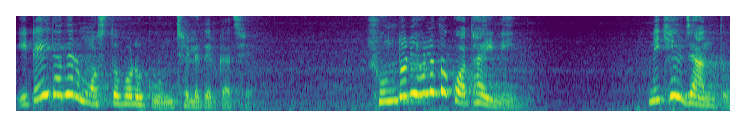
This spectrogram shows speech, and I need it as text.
এটাই তাদের মস্ত বড় গুণ ছেলেদের কাছে। সুন্দরী হলে তো কথাই নেই। নিখিল জানতো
